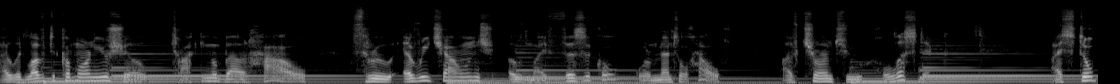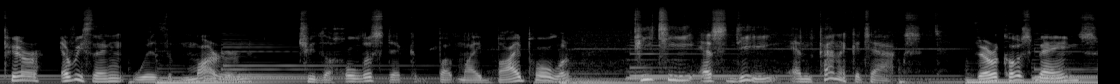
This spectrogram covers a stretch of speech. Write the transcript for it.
I would love to come on your show talking about how through every challenge of my physical or mental health, I've turned to holistic. I still pair everything with modern to the holistic, but my bipolar, PTSD, and panic attacks, varicose veins,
